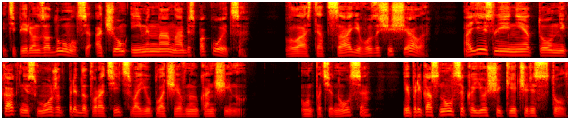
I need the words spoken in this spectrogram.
И теперь он задумался, о чем именно она беспокоится. Власть отца его защищала. А если и нет, то он никак не сможет предотвратить свою плачевную кончину. Он потянулся и прикоснулся к ее щеке через стол.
